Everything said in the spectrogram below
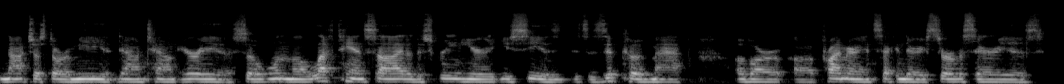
not just our immediate downtown area. So on the left-hand side of the screen here, you see is it's a zip code map of our uh, primary and secondary service areas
